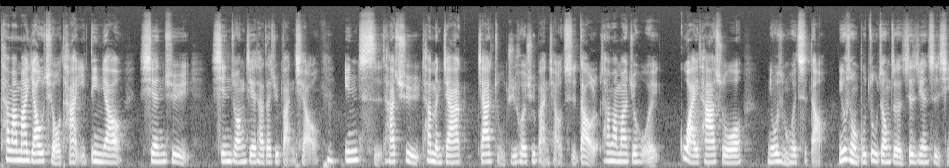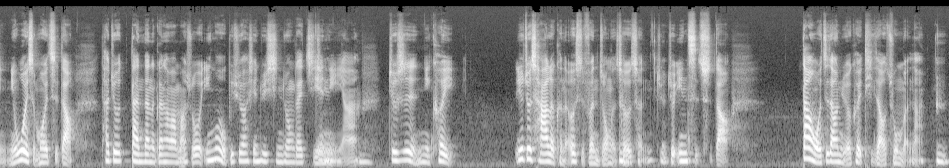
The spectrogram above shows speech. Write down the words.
他妈妈要求他一定要先去新庄接他，再去板桥，因此他去他们家家族聚会去板桥迟到了，他妈妈就会怪他说：“你为什么会迟到？你为什么不注重这个这件事情？你为什么会迟到？”他就淡淡的跟他妈妈说：“因为我必须要先去新庄再接你啊，就是你可以。”因为就差了可能二十分钟的车程，就就因此迟到。但我知道女儿可以提早出门啊，嗯，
